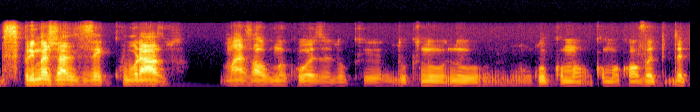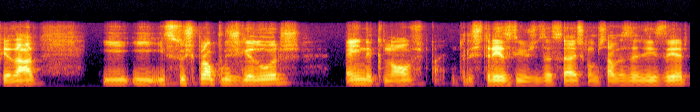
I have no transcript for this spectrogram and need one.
se primeiro já lhes é cobrado mais alguma coisa do que, do que no, no, num clube como, como a Cova da Piedade, e, e, e, se os próprios jogadores, ainda que novos, pá, entre os 13 e os 16, como estavas a dizer,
